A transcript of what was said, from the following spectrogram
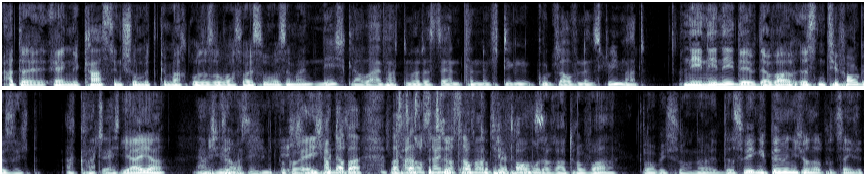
hat er irgendeine Castingshow mitgemacht oder sowas, weißt du, was ich meine? Nee, ich glaube einfach nur, dass der einen vernünftigen, gut laufenden Stream hat. Nee, nee, nee, der, der war, ist ein TV-Gesicht. Ach Quatsch, echt? Ja, ja. Da habe ich, ich irgendwas nicht mitbekommen. ich- Ich, bin aber, was Kann das auch sein, betrifft, dass er auch mal komplett. TV-Moderator war, glaube ich so. Ne? Deswegen, ich bin mir nicht hundertprozentig.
